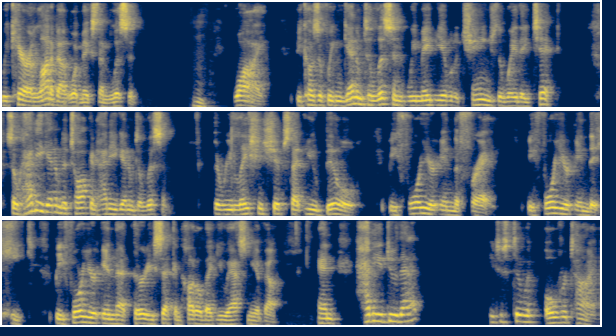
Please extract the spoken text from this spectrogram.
We care a lot about what makes them listen. Hmm. Why? Because if we can get them to listen, we may be able to change the way they tick. So, how do you get them to talk and how do you get them to listen? The relationships that you build before you're in the fray before you're in the heat, before you're in that 30 second huddle that you asked me about. And how do you do that? You just do it over time.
